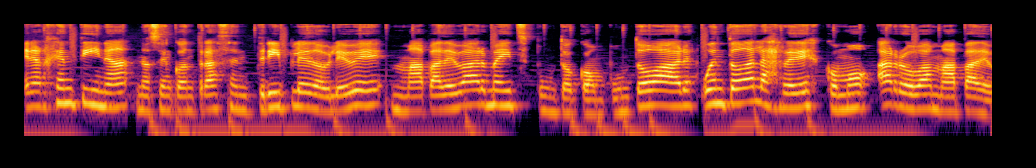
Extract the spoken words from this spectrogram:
En Argentina nos encontrás en www.mapadebarmaids.com.ar o en todas las redes como arroba mapa de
